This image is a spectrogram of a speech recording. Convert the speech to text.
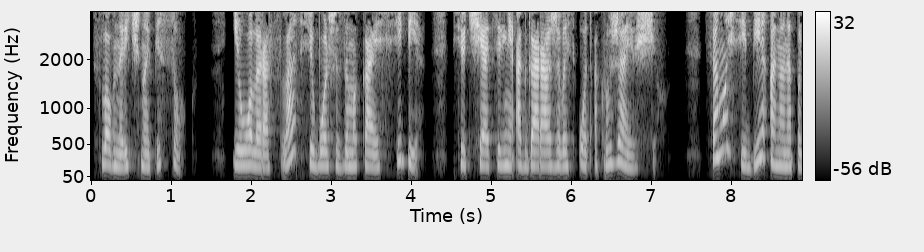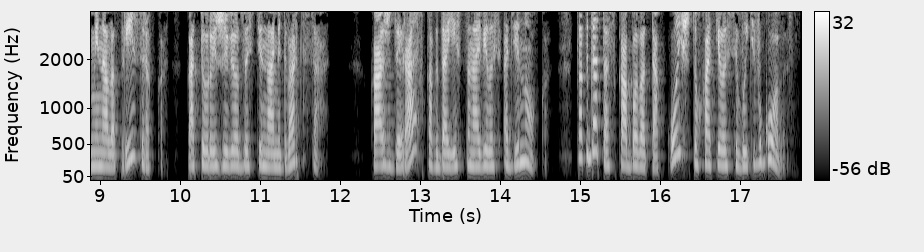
словно речной песок. Иола росла, все больше замыкаясь в себе, все тщательнее отгораживаясь от окружающих. Самой себе она напоминала призрака, который живет за стенами дворца. Каждый раз, когда ей становилось одиноко, когда тоска была такой, что хотелось выйти в голос,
